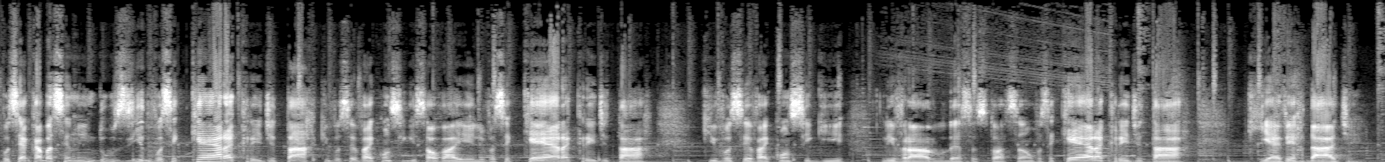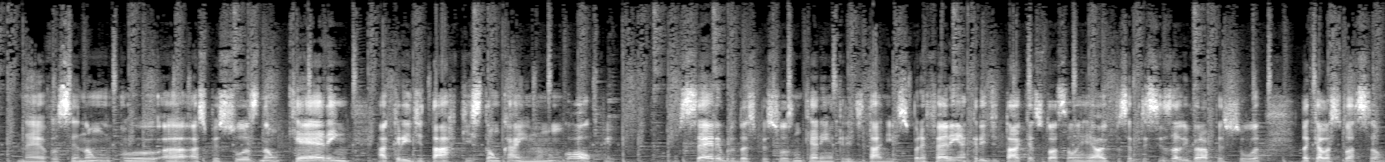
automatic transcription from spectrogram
Você acaba sendo induzido, você quer acreditar que você vai conseguir salvar ele, você quer acreditar que você vai conseguir livrá-lo dessa situação, você quer acreditar que é verdade, né? Você não, uh, as pessoas não querem acreditar que estão caindo num golpe. O cérebro das pessoas não querem acreditar nisso, preferem acreditar que a situação é real e que você precisa livrar a pessoa daquela situação.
